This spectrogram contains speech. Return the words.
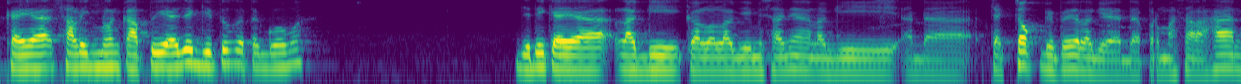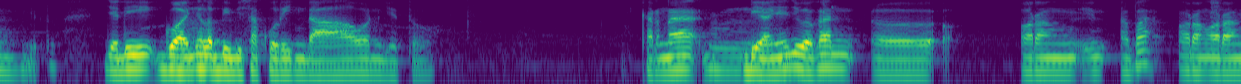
Kayak saling melengkapi aja gitu kata gue mah. Jadi kayak lagi kalau lagi misalnya lagi ada cekcok gitu ya, lagi ada permasalahan gitu. Jadi guanya lebih bisa cooling down gitu. Karena dianya juga kan eh, orang in- apa orang-orang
